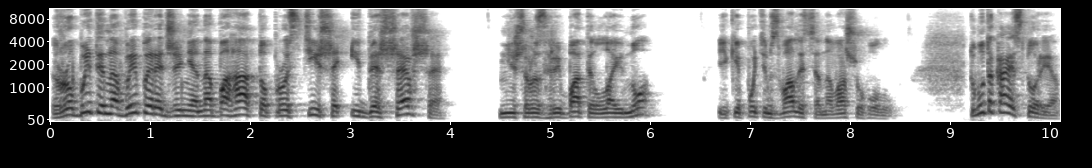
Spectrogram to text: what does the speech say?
Робити на випередження набагато простіше і дешевше, ніж розгрібати лайно, яке потім звалиться на вашу голову. Тому така історія.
